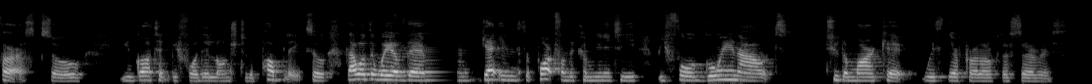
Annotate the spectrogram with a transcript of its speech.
first. So you got it before they launched to the public. So that was a way of them getting support from the community before going out to the market with their product or service.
